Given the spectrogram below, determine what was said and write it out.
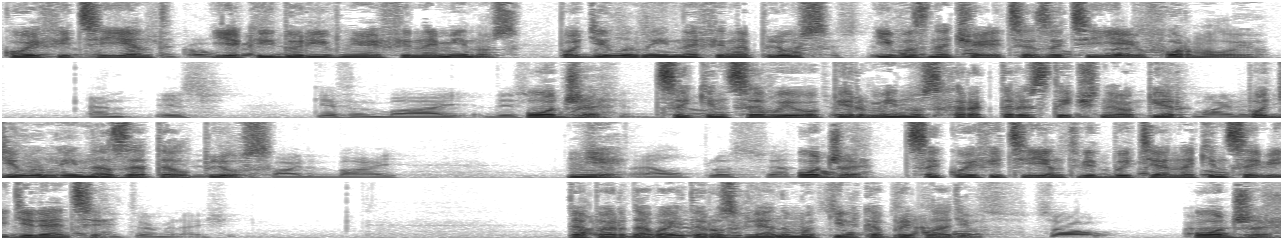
Коефіцієнт, який дорівнює фіне мінус, поділений на фіне плюс, і визначається за цією формулою. Отже, це кінцевий опір мінус характеристичний опір, поділений на ZL+. Ні. Отже, це коефіцієнт відбиття на кінцевій ділянці. Тепер давайте розглянемо кілька прикладів. Отже,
